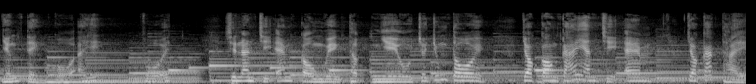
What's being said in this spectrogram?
Những tiền của ấy, vô ích. Xin anh chị em cầu nguyện thật nhiều cho chúng tôi, cho con cái anh chị em, cho các thầy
